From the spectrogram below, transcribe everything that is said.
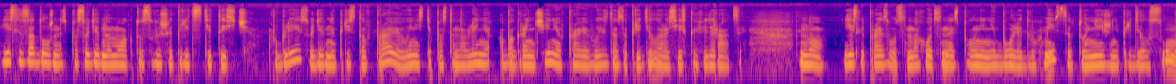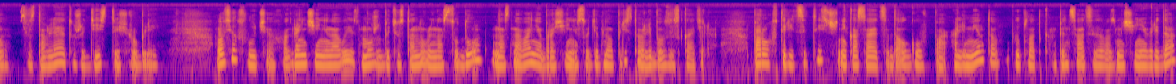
Если задолженность по судебному акту свыше 30 тысяч рублей, судебный пристав вправе вынести постановление об ограничении в праве выезда за пределы Российской Федерации. Но если производство находится на исполнении более двух месяцев, то нижний предел суммы составляет уже 10 тысяч рублей. Во всех случаях ограничение на выезд может быть установлено судом на основании обращения судебного пристава либо взыскателя. Порог в 30 тысяч не касается долгов по алиментам, выплат компенсации за возмещение вреда,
